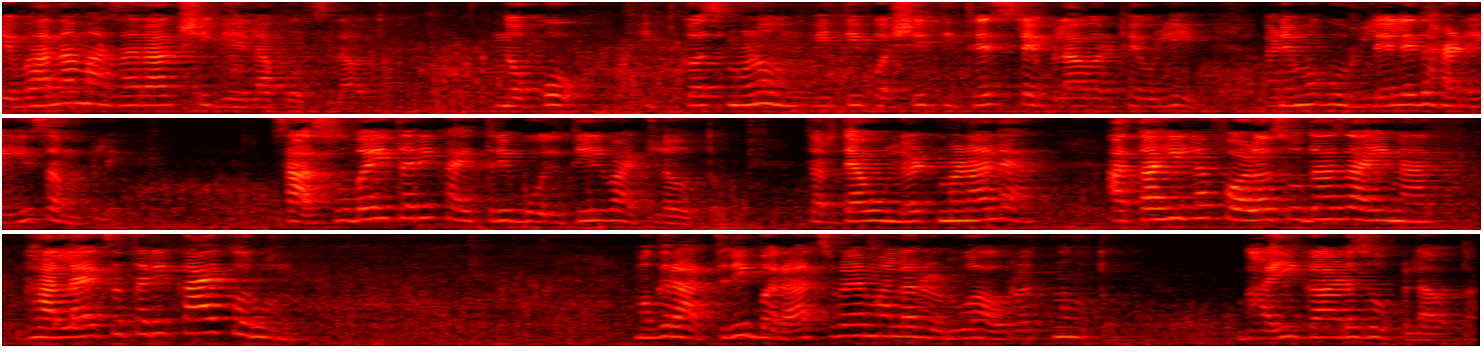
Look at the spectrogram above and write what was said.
एव्हाना माझा राग शिगेला पोचला होता. नको इतकंच म्हणून मी ती बशी तिथेच टेबलावर ठेवली आणि मग उरलेले धाणेही संपले. सासूबाई तरी काहीतरी बोलतील वाटलं होतं. तर त्या उलट म्हणाल्या आता हिला फळं सुद्धा जाईनात. घालायचं तरी काय करून? मग रात्री बराच वेळ मला रडू आवरत नव्हतं. भाई गाढ झोपला होता.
